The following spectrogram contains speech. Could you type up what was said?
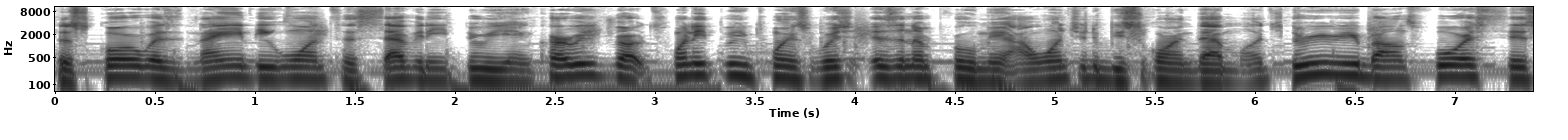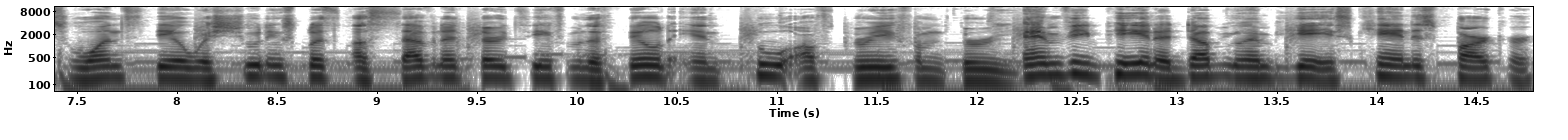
The score was 91 to 73, and Curry dropped 23 points, which is an improvement. I want you to be scoring that much. Three rebounds, four assists, one steal with shooting splits of 7 to 13 from the field and 2 of 3 from 3. MVP in the WNBA is Candace Parker.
